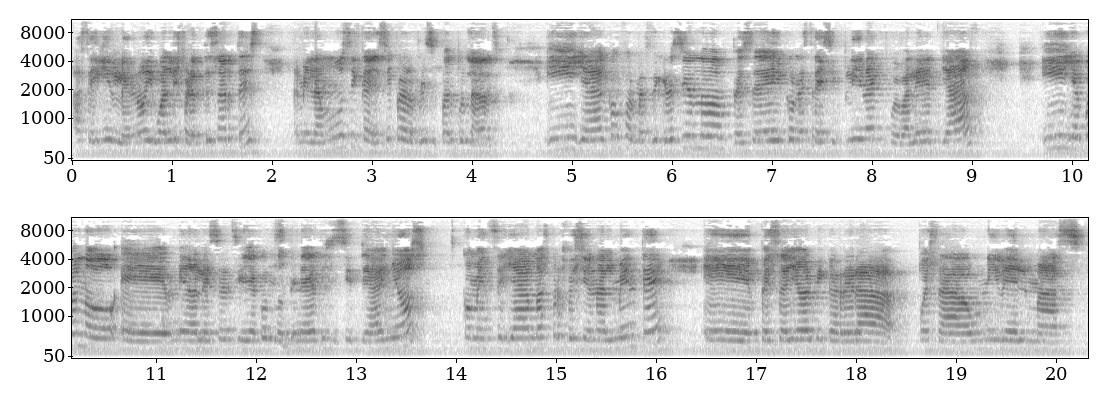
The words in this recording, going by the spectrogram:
a, seguirle, ¿no? Igual diferentes artes, también la música y así, pero lo principal pues la danza. Y ya conforme fui creciendo empecé con esta disciplina que fue ballet, jazz, y ya cuando eh, mi adolescencia, ya cuando tenía 17 años, comencé ya más profesionalmente, eh, empecé a llevar mi carrera pues a un nivel más,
